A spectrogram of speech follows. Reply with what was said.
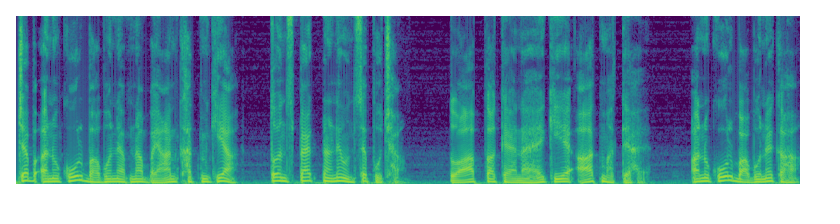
जब अनुकूल बाबू ने अपना बयान खत्म किया तो इंस्पेक्टर ने उनसे पूछा तो आपका कहना है कि यह आत्महत्या है? अनुकूल बाबू ने कहा,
